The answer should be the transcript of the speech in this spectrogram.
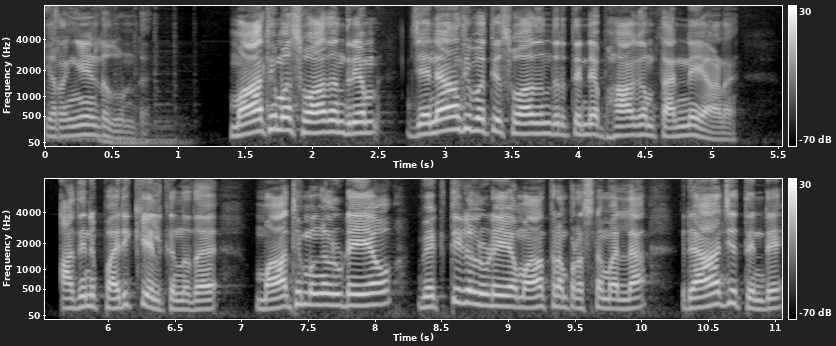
ഇറങ്ങേണ്ടതുണ്ട്. മാധ്യമ സ്വാതന്ത്ര്യം ജനാധിപത്യ സ്വാതന്ത്ര്യത്തിന്റെ ഭാഗം തന്നെയാണ്. അതിന് പരിക്കേൽക്കുന്നത് മാധ്യമങ്ങളുടെയോ വ്യക്തികളുടെയോ മാത്രം പ്രശ്നമല്ല രാജ്യത്തിന്റെ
